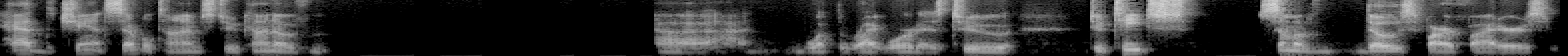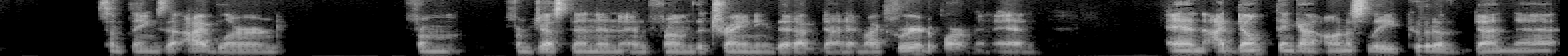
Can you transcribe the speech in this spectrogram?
had the chance several times to kind of uh, what the right word is to to teach some of those firefighters some things that I've learned from from Justin and, and from the training that I've done at my career department. And and I don't think I honestly could have done that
